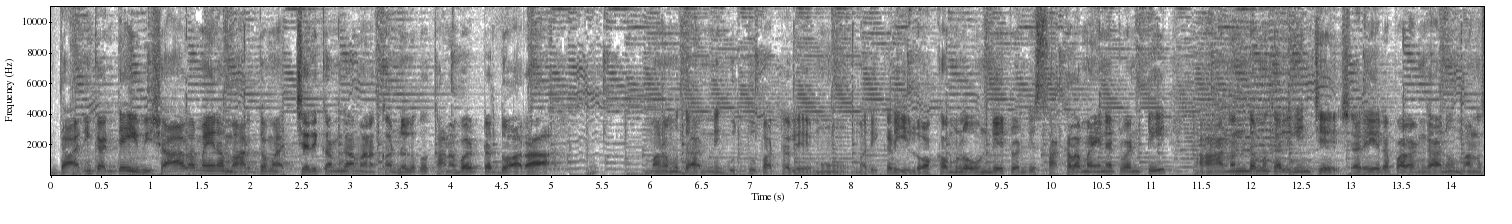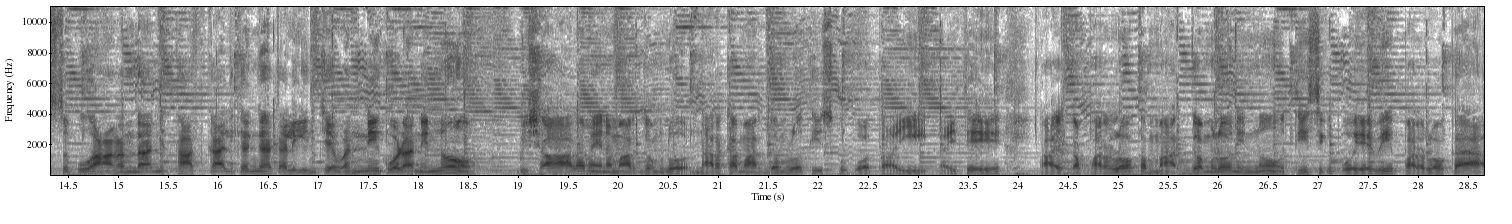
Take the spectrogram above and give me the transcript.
దానికంటే ఈ విశాలమైన మార్గం అత్యధికంగా మన కన్నులకు కనబడటం ద్వారా మనము దాన్ని గుర్తుపట్టలేము. మరి ఇక్కడ ఈ లోకంలో ఉండేటువంటి సకలమైనటువంటి ఆనందము కలిగించే శరీరపరంగాను మనస్సుకు ఆనందాన్ని తాత్కాలికంగా కలిగించేవన్నీ కూడా నిన్ను విశాలమైన మార్గంలో నరక మార్గంలో తీసుకుపోతాయి. అయితే ఆ యొక్క పరలోక మార్గంలో నిన్ను తీసుకుపోయేవి పరలోక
